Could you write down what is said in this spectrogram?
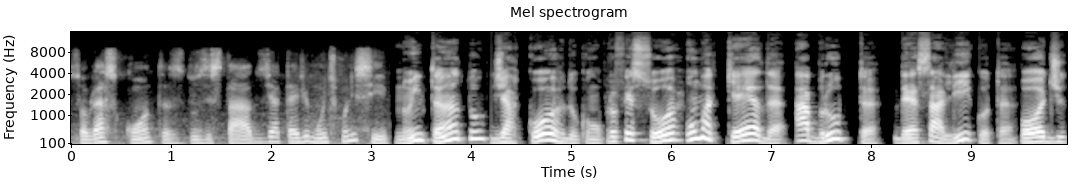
sobre as contas dos estados e até de muitos municípios. No entanto, de acordo com o professor, uma queda abrupta dessa alíquota pode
